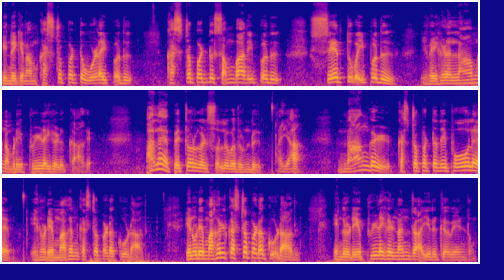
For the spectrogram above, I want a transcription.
இன்றைக்கு நாம் கஷ்டப்பட்டு உழைப்பது கஷ்டப்பட்டு சம்பாதிப்பது சேர்த்து வைப்பது இவைகளெல்லாம் நம்முடைய பிள்ளைகளுக்காக. பல பெற்றோர்கள் சொல்லுவதுண்டு ஐயா நாங்கள் கஷ்டப்பட்டதை போல என்னுடைய மகன் கஷ்டப்படக்கூடாது. என்னுடைய மகள் கஷ்டப்படக்கூடாது. எங்களுடைய பிள்ளைகள் நன்றாக இருக்க வேண்டும்.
